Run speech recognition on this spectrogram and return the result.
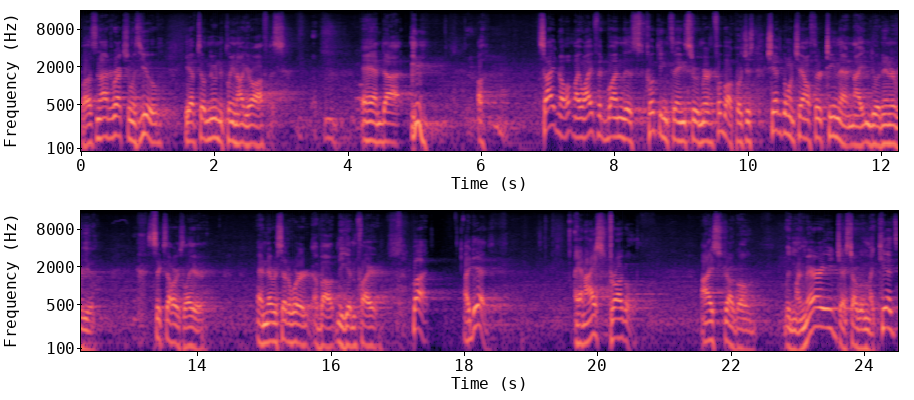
Well, it's not a direction with you. You have till noon to clean out your office. And uh, uh, side note, my wife had won this cooking thing through American Football Coaches. She had to go on Channel 13 that night and do an interview six hours later and never said a word about me getting fired. But I did. And I struggled. I struggled with my marriage, I struggled with my kids,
